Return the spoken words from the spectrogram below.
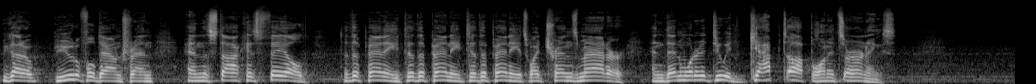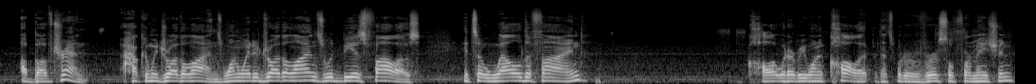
We got a beautiful downtrend, and the stock has failed to the penny, to the penny, to the penny. It's why trends matter. And then what did it do? It gapped up on its earnings above trend. How can we draw the lines? One way to draw the lines would be as follows. It's a well-defined call it whatever you want to call it, but that's what a reversal formation,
